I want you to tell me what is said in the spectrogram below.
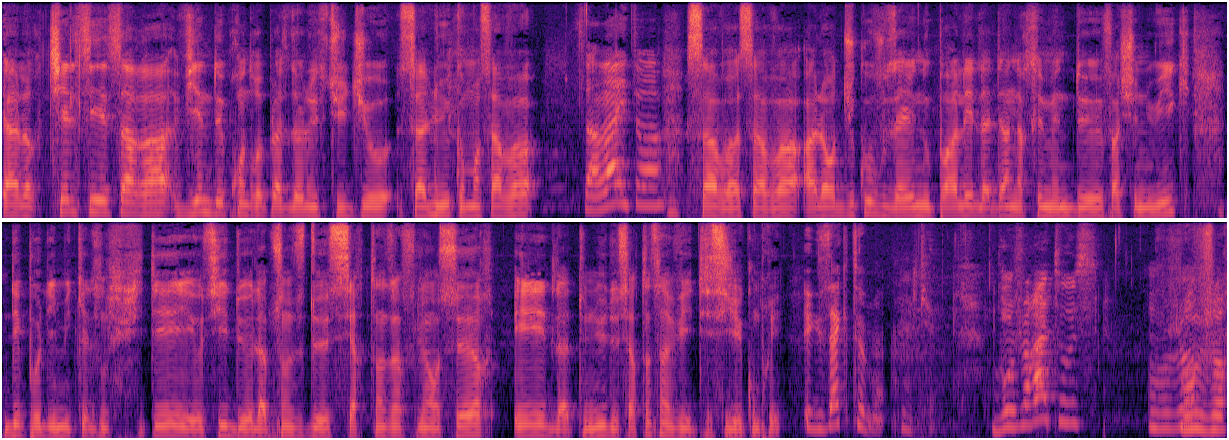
Alors, Chelsea et Sarah viennent de prendre place dans le studio. Salut, comment ça va? Ça va et toi? Ça va, ça va. Alors, du coup, vous allez nous parler de la dernière semaine de Fashion Week, des polémiques qu'elles ont suscitées et aussi de l'absence de certains influenceurs et de la tenue de certains invités, si j'ai compris. Exactement. Bonjour à tous. Bonjour. Bonjour.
